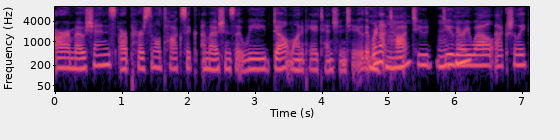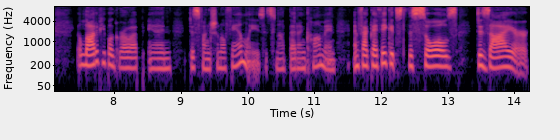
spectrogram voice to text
our emotions, our personal toxic emotions that we don't want to pay attention to, that we're not taught mm-hmm. to do mm-hmm. very well, actually. A lot of people grow up in dysfunctional families. It's not that uncommon. In fact, I think it's the soul's desire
